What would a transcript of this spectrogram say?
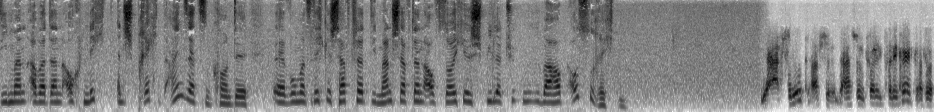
die man aber dann auch nicht entsprechend einsetzen konnte, äh, wo man es nicht geschafft hat, die Mannschaft dann auf solche Spielertypen überhaupt auszurichten. Ja, absolut, absolut. Da hast du völlig, völlig recht. Also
